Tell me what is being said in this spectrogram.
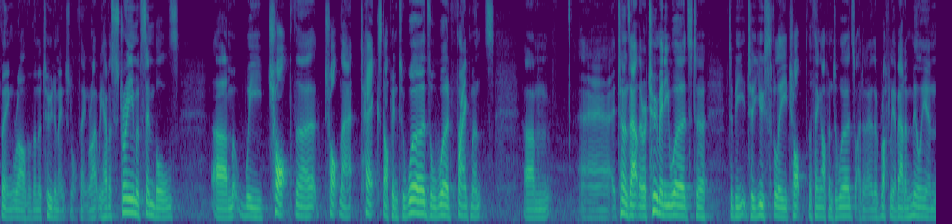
thing rather than a two-dimensional thing, right? We have a stream of symbols. Um, we chop, the, chop that text up into words or word fragments. Um, uh, it turns out there are too many words to, to, be, to usefully chop the thing up into words. I don't know, there are roughly about a million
